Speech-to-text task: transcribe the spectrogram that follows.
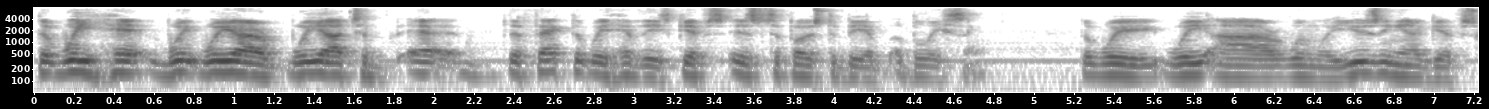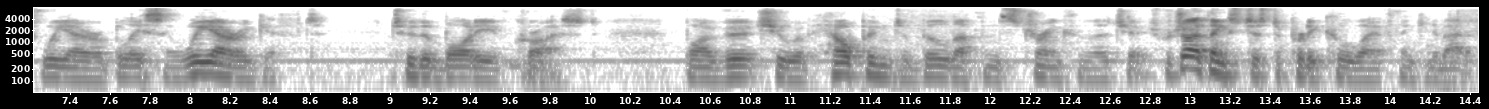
that we have. We, we are. We are to. Uh, the fact that we have these gifts is supposed to be a, a blessing. That we we are when we're using our gifts, we are a blessing. We are a gift to the body of Christ by virtue of helping to build up and strengthen the church, which I think is just a pretty cool way of thinking about it.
